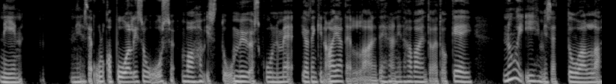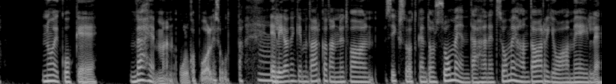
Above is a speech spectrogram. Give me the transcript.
niin niin se ulkopuolisuus vahvistuu myös, kun me jotenkin ajatellaan ja tehdään niitä havaintoja, että okei, noi ihmiset tuolla, noi kokee vähemmän ulkopuolisuutta. Mm. Eli jotenkin mä tarkoitan nyt vaan, siksi sotken tuon somen tähän, että somehan tarjoaa meille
